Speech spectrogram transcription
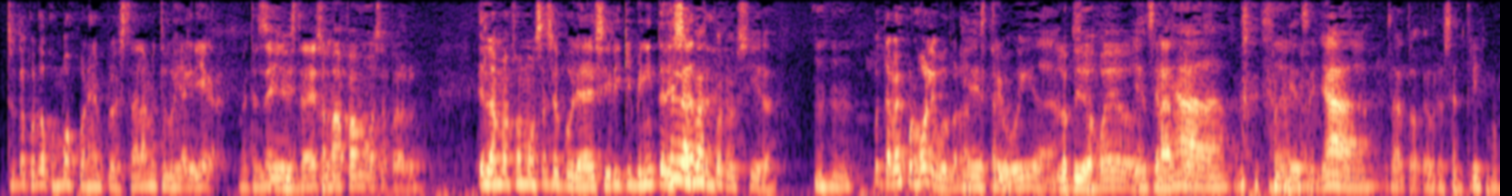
Estoy de acuerdo con vos, por ejemplo, está la mitología griega, ¿me entendés? Sí, está la eso. más famosa para Es la más famosa, se podría decir, y que es bien Es la interesante. más conocida Ujú. Pues, tal vez por Hollywood, ¿verdad? y tal distribuida los videojuegos, y enseñada, y enseñada, o sea, todo eurocentrismo.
